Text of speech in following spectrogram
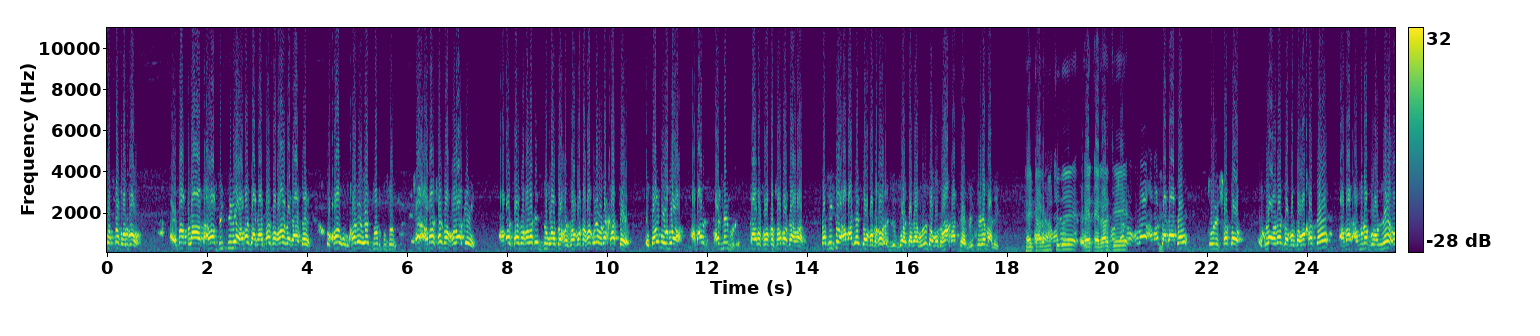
কথা বলব। এবং প্লাস আমার বিক্রিলে আমার জায়গা আছে সকল জায়গা আছে। ওখানে ওখানে ওরা জোর জোর- আমার সাথে সকলাকে আমার সাথে সকলাকে জবরদখল করে ওরা খাচ্ছে। এটাও বলব আমার কাগজপত্র সব আছে আমার। তা কিন্তু আমাদের জায়গাগুলো জবরদখল খাচ্ছে বিক্রিলে মালিক। হ্যাঁ কারণ হচ্ছে যে এরা যে আমার জায়গা আছে চল্লিশ শত এগুলো ওরা জবরদখল খাচ্ছে আমার আমরা বললে ও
